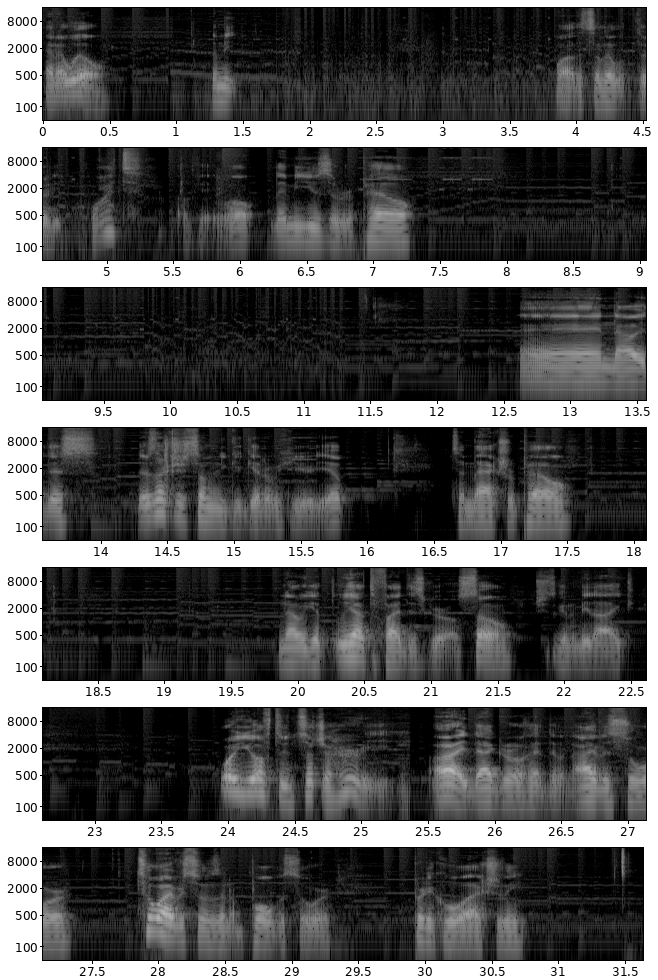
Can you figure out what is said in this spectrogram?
And I will. Let me. Wow, that's a level 30. What? Okay, well, let me use a repel. And now this, there's actually something you could get over here. Yep to max repel. Now we get we have to fight this girl. So she's gonna be like, Where are you off to in such a hurry? Alright, that girl had an Ivysaur, two Ivysaurs and a Bulbasaur. Pretty cool actually.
